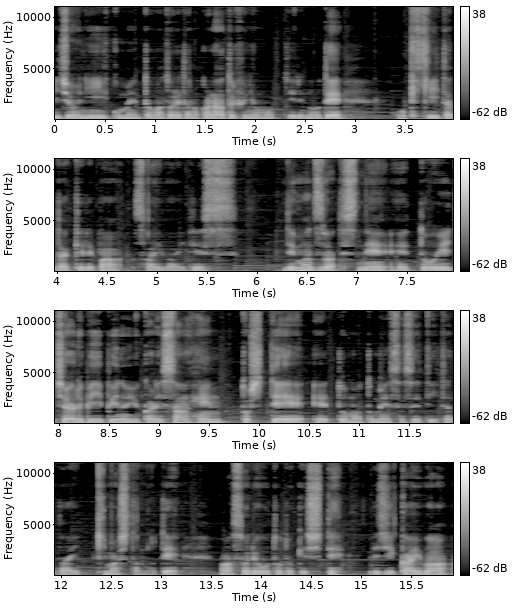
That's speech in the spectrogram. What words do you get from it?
非常にいいコメントが取れたのかなというふうに思っているので、お聞きいただければ幸いです。で、まずはですね、えっと、HRBP のゆかりさん編として、えっと、まとめさせていただきましたので、まあ、それをお届けして、次回は、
